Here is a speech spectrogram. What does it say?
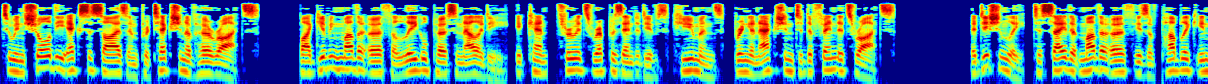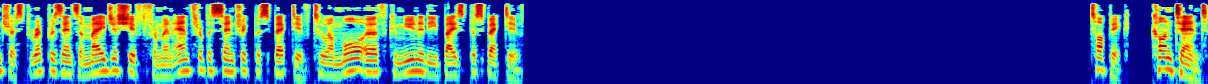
to ensure the exercise and protection of her rights. By giving Mother Earth a legal personality, it can, through its representatives humans, bring an action to defend its rights. Additionally, to say that Mother Earth is of public interest represents a major shift from an anthropocentric perspective to a more Earth community-based perspective. Content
